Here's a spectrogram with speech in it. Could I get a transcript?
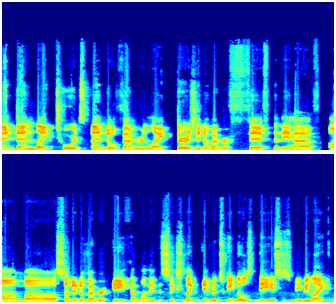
And then, like, towards uh, November, like, Thursday, November 5th, and they have um uh, Sunday, November 8th, and Monday, the 16th. Like, in between those days is maybe, like,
